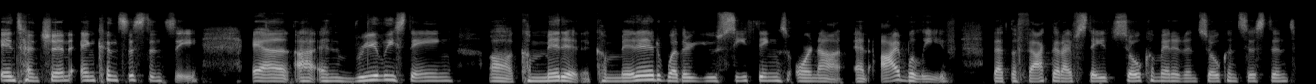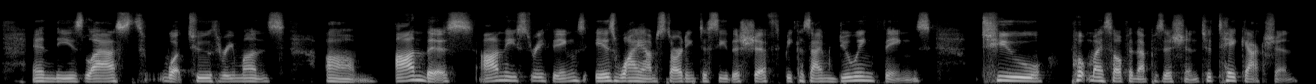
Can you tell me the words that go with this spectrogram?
intention and consistency and uh, and really staying uh, committed committed whether you see things or not. And i believe that the fact that i've stayed so committed and so consistent in these last what two three months um, on this on these three things is why i'm starting to see the shift because i'm doing things to put myself in that position to take action.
